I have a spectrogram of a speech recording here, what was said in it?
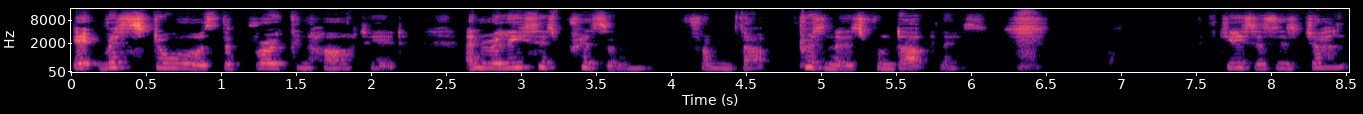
It restores the broken-hearted and releases prison from prisoners from darkness. Jesus' ju-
